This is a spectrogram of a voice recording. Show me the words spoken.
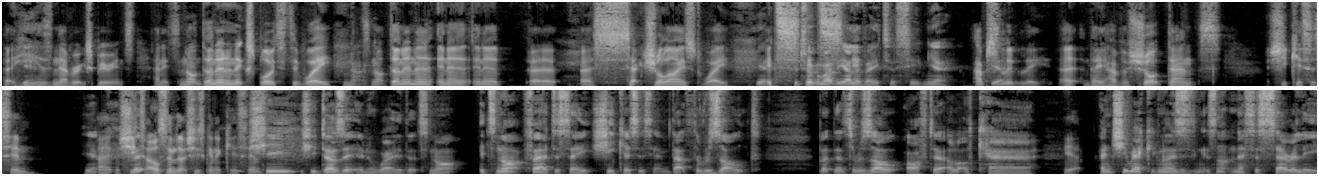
that he Yeah. has never experienced, and it's not done in an exploitative way. No. It's not done in a in a in a a, a sexualized way. Yeah. It's You're talking about it's- the it- elevator scene, yeah. absolutely. Uh, they have a short dance. She kisses him. Yeah. Uh, she But- tells him that she's going to kiss him. She she does it in a way that's not. It's not fair to say she kisses him. That's the result, but that's a result after a lot of care. Yeah. and she recognizes it's not necessarily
